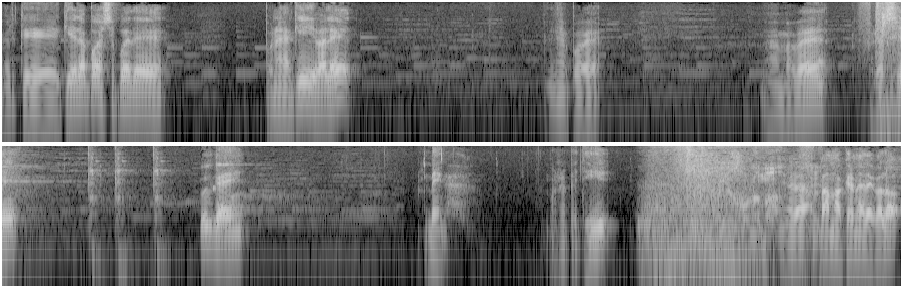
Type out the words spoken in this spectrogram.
El que quiera, pues se puede Poner aquí, ¿vale? Mira, pues Vamos a ver Frase. Good game. Venga Vamos a repetir. Y ahora vamos a cambiar de color.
